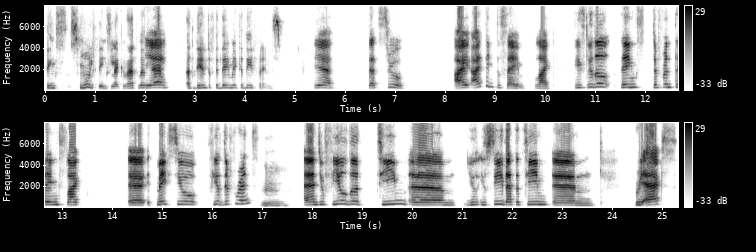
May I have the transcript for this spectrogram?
things, small things like that, that yeah. At the end of the day make a difference. Yeah, that's true. I I think the same. Like these little things, different things, like uh, it makes you feel different Mm. and you feel the team um, you you see that the team um, reacts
